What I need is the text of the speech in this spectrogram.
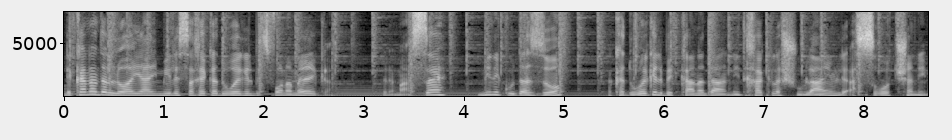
לקנדה לא היה עם מי לשחק כדורגל בצפון אמריקה. ולמעשה, מנקודה זו, הכדורגל בקנדה נדחק לשוליים לעשרות שנים.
